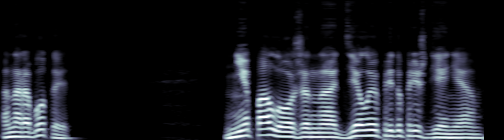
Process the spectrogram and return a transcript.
Она работает?» «Не положено. Делаю предупреждение».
